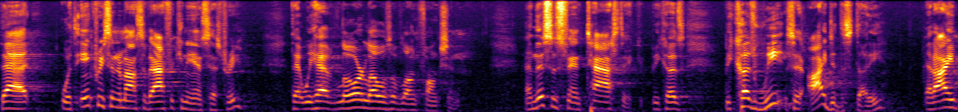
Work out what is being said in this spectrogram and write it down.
that with increasing amounts of African ancestry, that we have lower levels of lung function. And this is fantastic because, because we, so I did the study, and I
